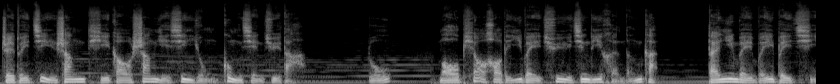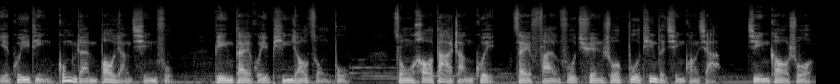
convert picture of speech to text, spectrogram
这对晋商提高商业信用贡献巨大。如。某票号的一位区域经理很能干，但因为违背企业规定，公然包养情妇，并带回平遥总部。总号大掌柜在反复劝说不听的情况下，警告说：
